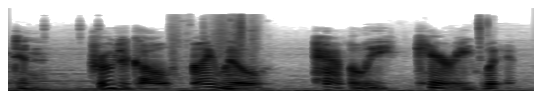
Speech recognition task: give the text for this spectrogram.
Captain, protocol, I will happily carry whatever. The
